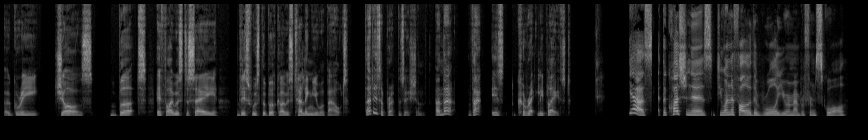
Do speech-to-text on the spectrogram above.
agree jars. But if I was to say, this was the book I was telling you about, that is a preposition. And that that is correctly placed. Yes. The question is do you want to follow the rule you remember from school?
